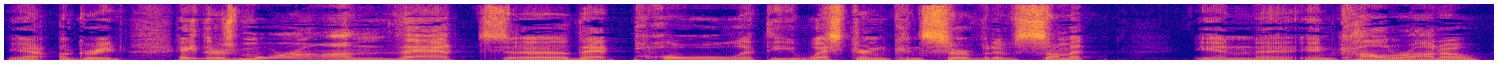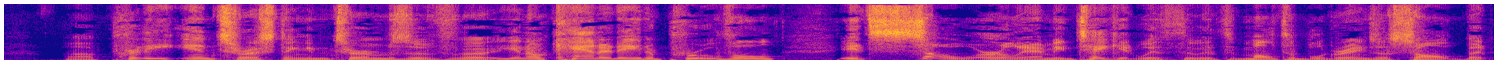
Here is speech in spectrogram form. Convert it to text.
yeah, agreed. Hey, there's more on that uh, that poll at the Western Conservative Summit in uh, in Colorado. Uh, pretty interesting in terms of uh, you know candidate approval. It's so early. I mean, take it with with multiple grains of salt. But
